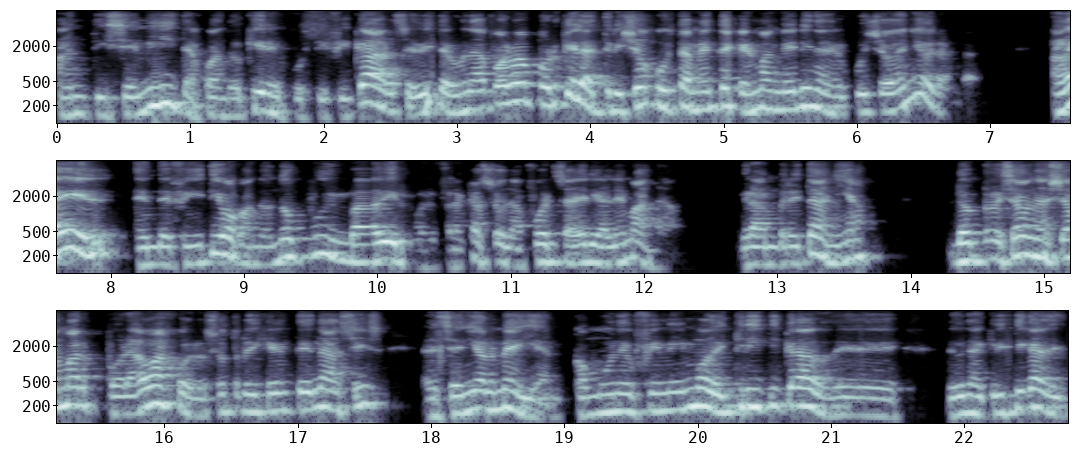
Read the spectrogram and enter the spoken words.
antisemitas cuando quieren justificarse, ¿viste? De alguna forma, porque la trilló justamente Germán Goering en el juicio de Nuremberg. A él, en definitiva, cuando no pudo invadir por el fracaso de la Fuerza Aérea Alemana Gran Bretaña, lo empezaron a llamar por abajo los otros dirigentes nazis el señor Meyer, como un eufemismo de crítica, de, de una crítica de,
